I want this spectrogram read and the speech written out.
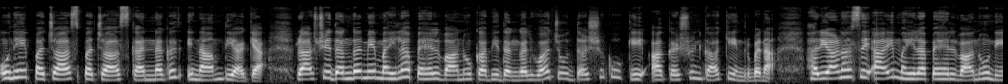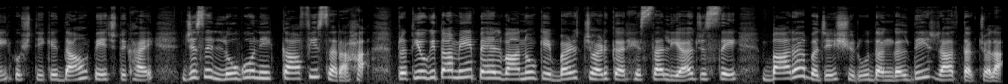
उन्हें पचास पचास का नगद इनाम दिया गया। राष्ट्रीय दंगल में महिला पहलवानों का भी दंगल हुआ, जो दर्शकों के आकर्षण का केंद्र बना। हरियाणा से आई महिला पहलवानों ने कुश्ती के दांव पेच दिखाए, जिसे लोगों ने काफ़ी सराहा। प्रतियोगिता में पहलवानों के बढ़ चढ़कर हिस्सा लिया जिससे 12 बजे शुरू दंगल देर रात तक चला।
